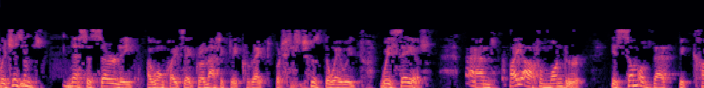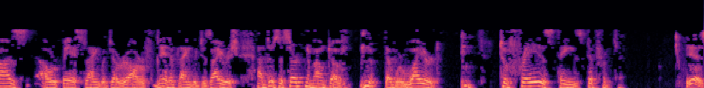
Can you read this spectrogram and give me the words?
which isn't necessarily, I won't quite say grammatically correct, but it's just the way we, we say it. And I often wonder, is some of that because our base language, our, our native language is Irish, and there's a certain amount of that we're wired to phrase things differently? Yes.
